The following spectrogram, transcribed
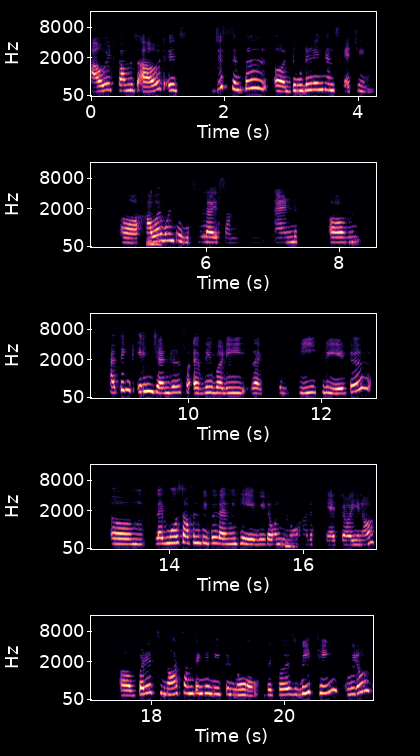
how it comes out. It's just simple uh, doodling and sketching, uh, how I Mhm. want to visualize something. And um, I think in general for everybody, like to be creative, um, like most often people tell me, hey, we don't know how to sketch or, you know, uh, but it's not something you need to know because we think we don't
